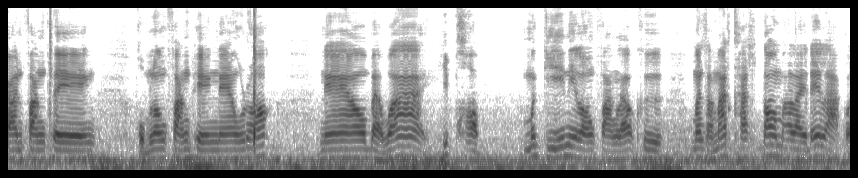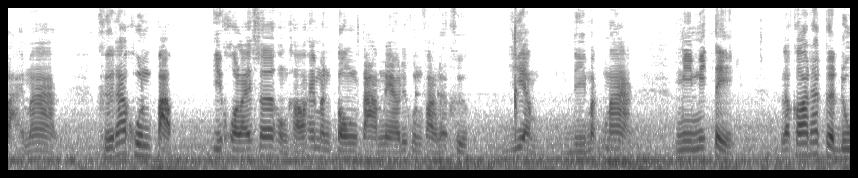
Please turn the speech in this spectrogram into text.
การฟังเพลง ผมลองฟังเพลงแนวร็อก แนวแบบว่าฮิปฮอปเมื่อกี้นี่ลองฟังแล้วคือมันสามารถคัสตอมอะไรได้หลากหลายมาก คือถ้าคุณปรับอีควอไลเซอร์ของเขาให้มันตรงตามแนวที่คุณฟังเนี่ยคือเยี่ยมดีมาก ๆ มีมิติ แล้วก็ถ้าเกิดดู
